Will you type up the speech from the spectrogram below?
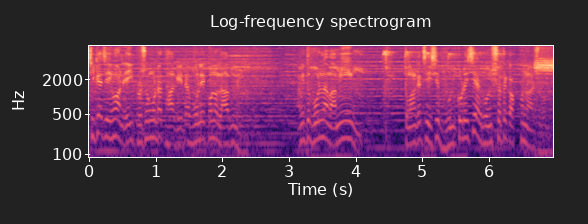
ঠিক আছে, ইমন, এই প্রসঙ্গটা থাক, এটা বলে কোনো লাভ নেই। আমি তো বললাম, আমি তোমার কাছে এসে ভুল করেছি আর ভবিষ্যতে কখনো আসব না।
